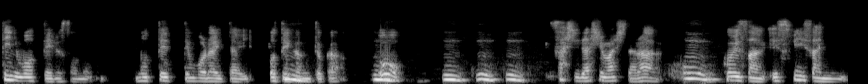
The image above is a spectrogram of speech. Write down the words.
手に持ってるその、持ってってもらいたいお手紙とかをうんうんうん。差し出しましたら、うん。コンユさん、SP さんに、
